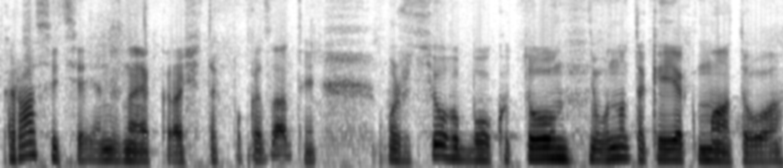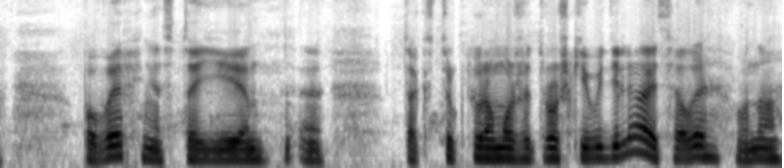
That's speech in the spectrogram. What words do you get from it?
краситься, я не знаю, як краще так показати, може з цього боку, то воно таке як матова поверхня стає. Е, Так, структура може трошки виділяється, але вона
